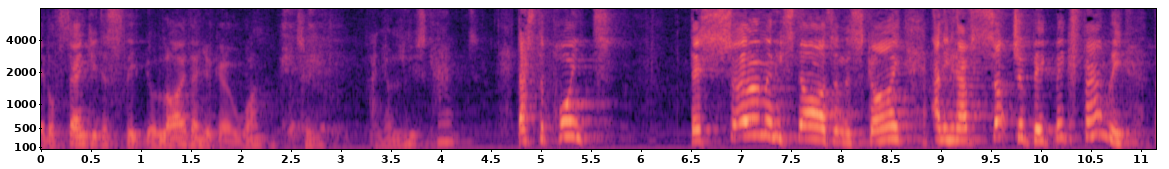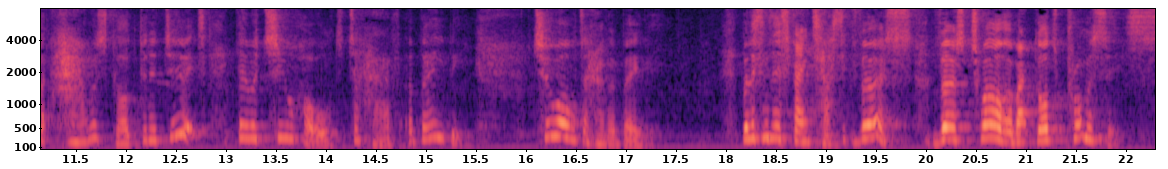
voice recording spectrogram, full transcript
It'll send you to sleep. You'll lie there and you'll go one, two, and you'll lose count. That's the point. There's so many stars in the sky, and he'd have such a big, big family. But how is God going to do it? They were too old to have a baby. Too old to have a baby. But listen to this fantastic verse, verse 12 about God's promises.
